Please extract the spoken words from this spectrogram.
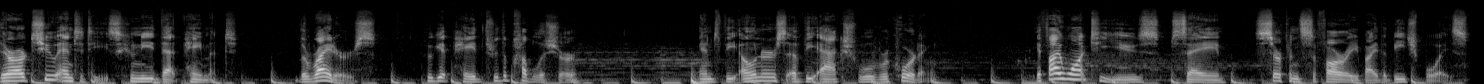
There are two entities who need that payment the writers, who get paid through the publisher, and the owners of the actual recording. If I want to use, say, Surfin' Safari by the Beach Boys,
